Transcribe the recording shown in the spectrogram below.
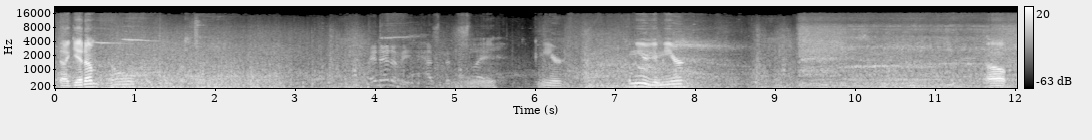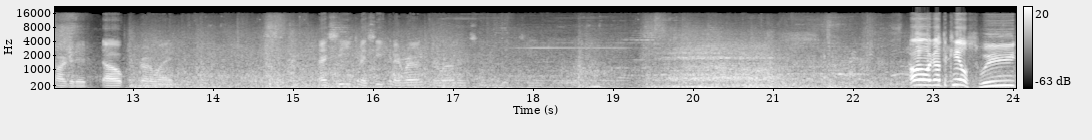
Did I get him? No. An enemy has been slain. Come here. Come here, Ymir. Oh, targeted. Oh, run away. Can I see? Can I see? Can I run? Can I run and see? Oh, I got the kill! Sweet!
